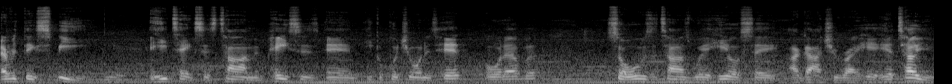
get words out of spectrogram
everything speed, and he takes his time and paces, and he could put you on his hip or whatever. So it was the times where he'll say, "I got you right here." He'll tell you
